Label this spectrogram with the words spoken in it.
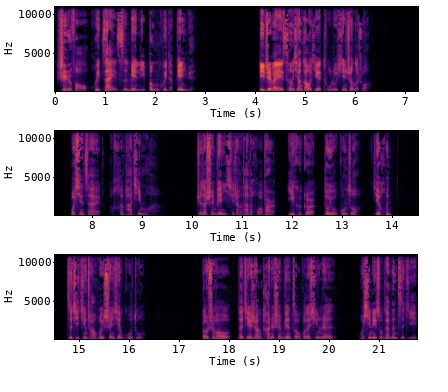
是否会再次面临崩溃的边缘？李志伟曾向高杰吐露心声的说：“我现在很怕寂寞，知道身边一起长大的伙伴。”一个个都有工作、结婚，自己经常会深陷孤独。有时候在街上看着身边走过的行人，我心里总在问自己：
